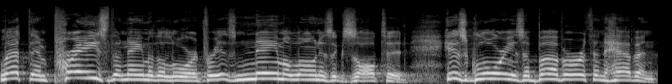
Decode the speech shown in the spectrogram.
Let them praise the name of the Lord, for his name alone is exalted. His glory is above earth and heaven.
